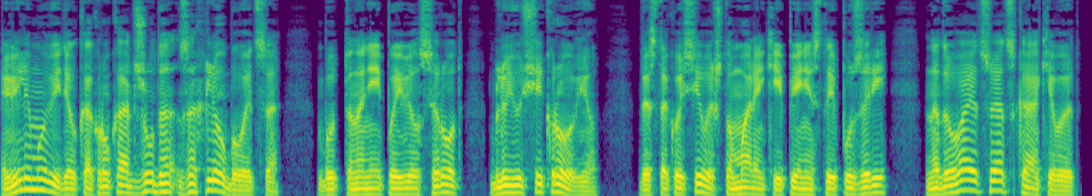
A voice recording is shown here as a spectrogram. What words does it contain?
Вильям увидел, как рука Джуда захлебывается, будто на ней появился рот, блюющий кровью, да с такой силой, что маленькие пенистые пузыри надуваются и отскакивают,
